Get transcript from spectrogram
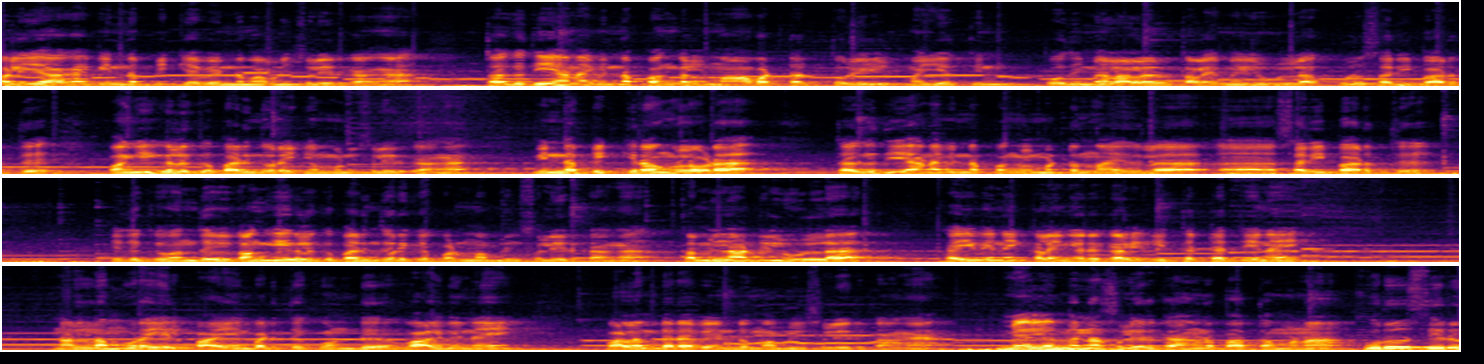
வழியாக விண்ணப்பிக்க வேண்டும் அப்படின்னு சொல்லியிருக்காங்க. தகுதியான விண்ணப்பங்கள் மாவட்ட தொழில் மையத்தின் பொது மேலாளர் தலைமையில் உள்ள குழு சரிபார்த்து வங்கிகளுக்கு பரிந்துரைக்கும் அப்படின்னு சொல்லியிருக்காங்க. விண்ணப்பிக்கிறவங்களோட தகுதியான விண்ணப்பங்கள் மட்டும்தான் இதில் சரிபார்த்து இதுக்கு வந்து வங்கிகளுக்கு பரிந்துரைக்கப்படும் அப்படின்னு சொல்லியிருக்காங்க. தமிழ்நாட்டில் உள்ள கைவினை கலைஞர்கள் இத்திட்டத்தினை நல்ல முறையில் பயன்படுத்தி கொண்டு வாழ்வினை வளம் பெற வேண்டும் அப்படின்னு சொல்லியிருக்காங்க. மேலும் என்ன சொல்லியிருக்காங்கன்னு பார்த்தோம்னா குறு சிறு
